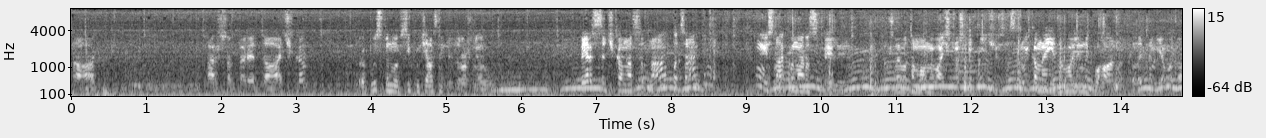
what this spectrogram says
Так. Перша передачка. Пропустимо всіх учасників дорожнього руху. Персичка в нас одна по центру. Ну і так вона розпилює. Можливо, там омивач трошки кінчився. Струйка в неї доволі непогана, коли там є вода.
